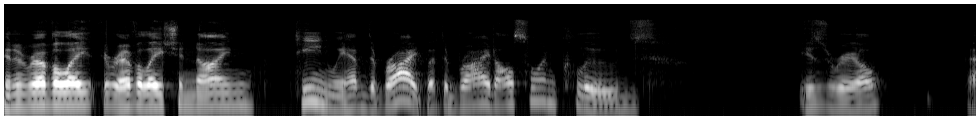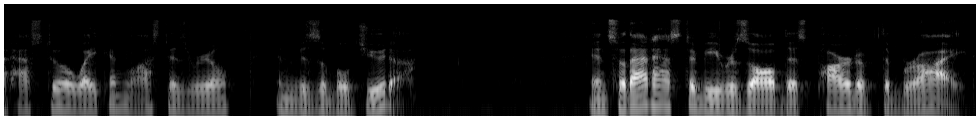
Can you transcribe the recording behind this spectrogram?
And in Revela- Revelation 19, we have the bride, but the bride also includes Israel that has to awaken, lost Israel, and visible Judah. And so that has to be resolved as part of the bride.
